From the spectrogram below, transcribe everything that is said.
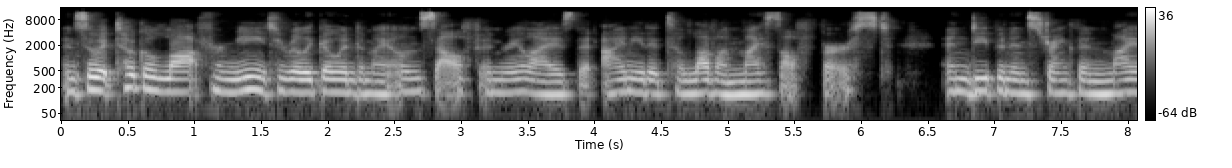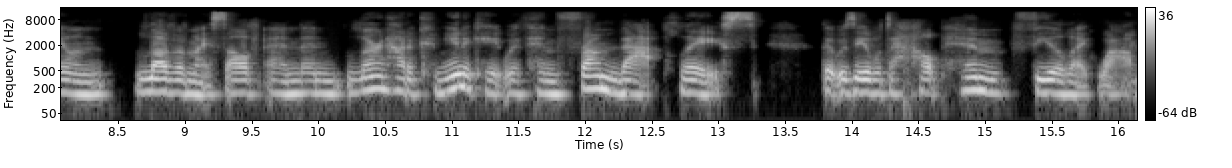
And so it took a lot for me to really go into my own self and realize that i needed to love on myself first and deepen and strengthen my own love of myself and then learn how to communicate with him from that place that was able to help him feel like wow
